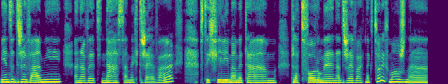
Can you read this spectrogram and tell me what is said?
między drzewami, a nawet na samych drzewach. W tej chwili mamy tam platformy na drzewach, na których można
